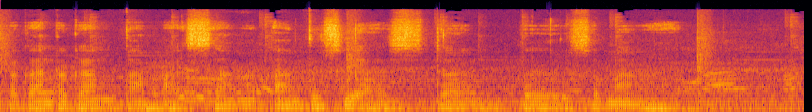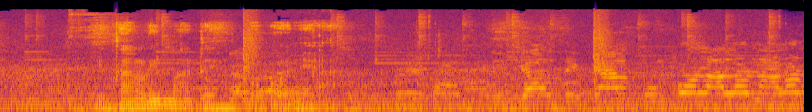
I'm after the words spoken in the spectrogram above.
Rekan-rekan tampak sangat antusias dan bersemangat. Bintang 5 deh pokoknya. Tinggal-tinggal kumpul alon-alon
